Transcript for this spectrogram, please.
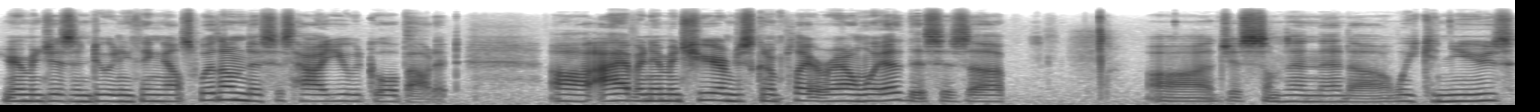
your images and do anything else with them, this is how you would go about it. Uh, I have an image here I'm just going to play around with. This is uh, uh, just something that uh, we can use.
